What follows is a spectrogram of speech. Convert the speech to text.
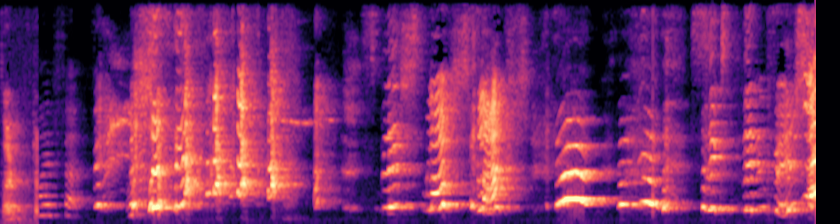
Don't. My fat fish. Splish, splash, splash. Six thin fish.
